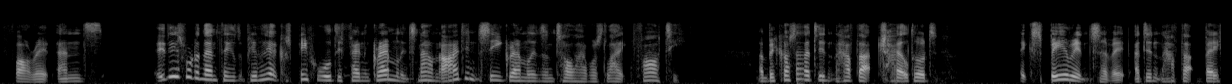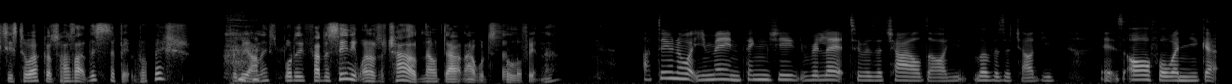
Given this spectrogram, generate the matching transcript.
for it, and it is one of them things that people get because people will defend Gremlins now. Now, I didn't see Gremlins until I was like 40, and because I didn't have that childhood experience of it, I didn't have that basis to work on. So I was like, this is a bit rubbish, to be honest. But if I'd have seen it when I was a child, no doubt I would still love it now. I do know what you mean. Things you relate to as a child or you love as a child, you it's awful when you get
